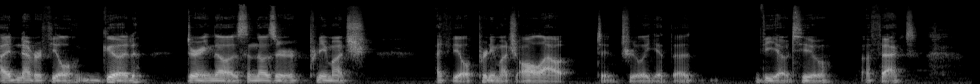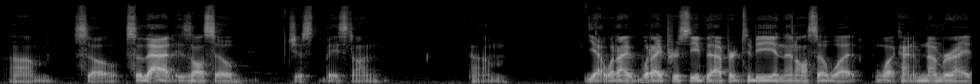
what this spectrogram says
i'd never feel good during those. And those are pretty much i feel pretty much all out to truly get the vo2 effect. Um, so so that is also just based on um, yeah what i what i perceive the effort to be and then also what what kind of number i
